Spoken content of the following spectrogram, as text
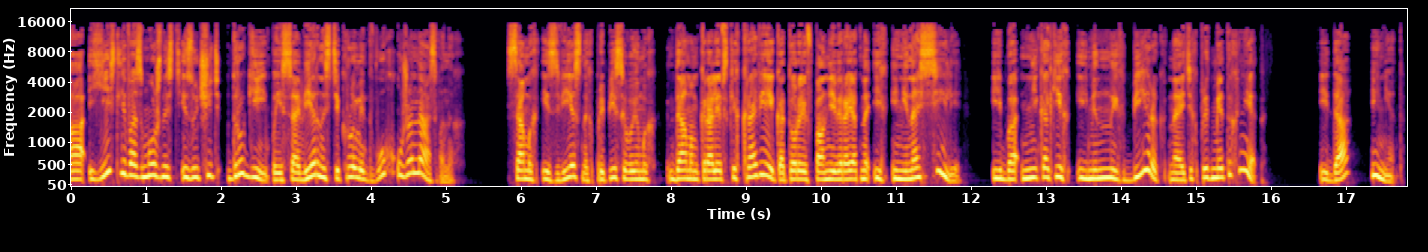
А есть ли возможность изучить другие пояса верности, кроме двух уже названных? Самых известных, приписываемых дамам королевских кровей, которые вполне вероятно их и не носили, ибо никаких именных бирок на этих предметах нет. И да, и нет.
